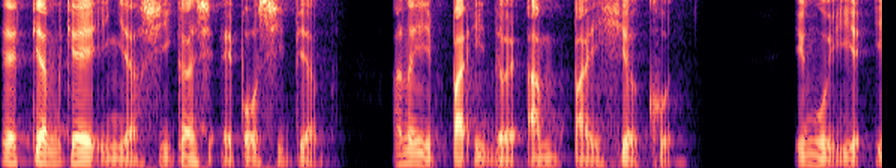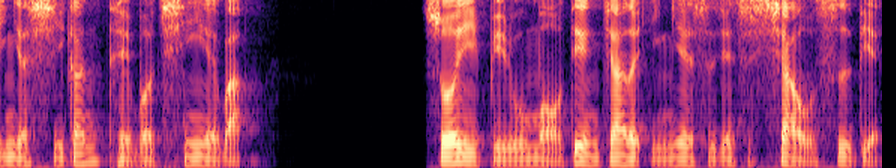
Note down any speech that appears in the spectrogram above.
迄个店家营业时间是下晡四点，安尼伊拜一就会安排休困，因为伊营业时间提无清的吧。所以，比如某店家的营业时间是下午四点，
